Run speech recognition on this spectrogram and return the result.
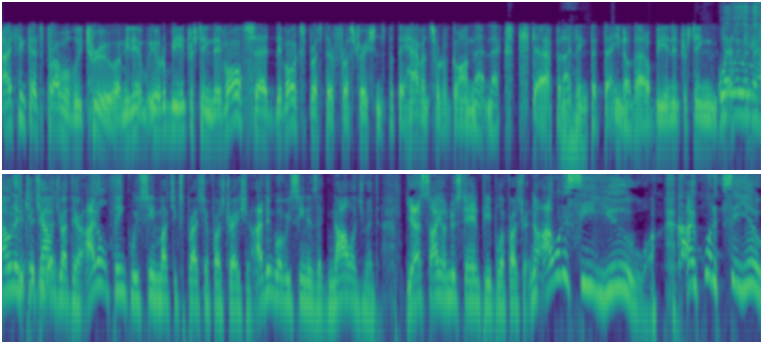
I think that's probably true. I mean, it, it'll be interesting. They've all said they've all expressed their frustrations, but they haven't sort of gone that next step. And mm-hmm. I think that that you know that'll be an interesting. Wait, wait, wait, wait! I'm going to challenge you right there. I don't think we've seen much expression of frustration. I think what we've seen is acknowledgement. Yes, I understand people are frustrated. No, I want to see you. I want to see you.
